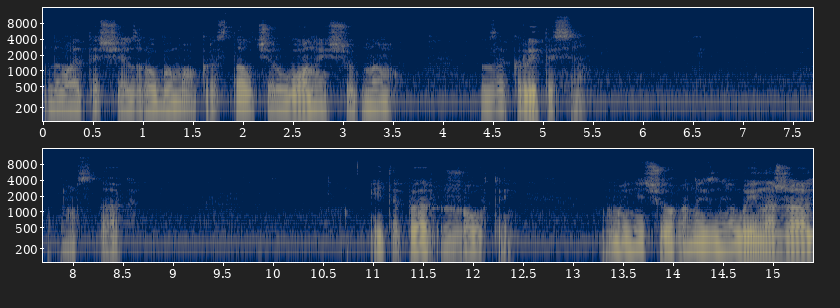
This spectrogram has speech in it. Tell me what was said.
Давайте ще зробимо кристал червоний, щоб нам закритися. Ось так. І тепер жовтий. Ми нічого не зняли, на жаль.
